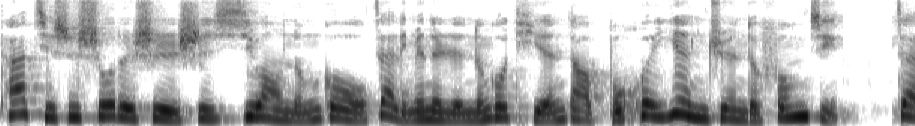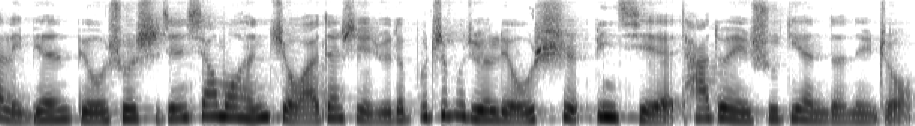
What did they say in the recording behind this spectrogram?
他其实说的是，是希望能够在里面的人能够体验到不会厌倦的风景，在里边，比如说时间消磨很久啊，但是也觉得不知不觉流逝，并且他对书店的那种。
